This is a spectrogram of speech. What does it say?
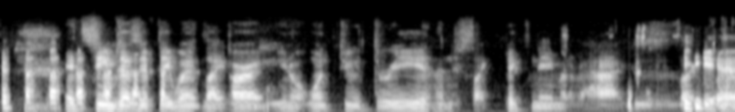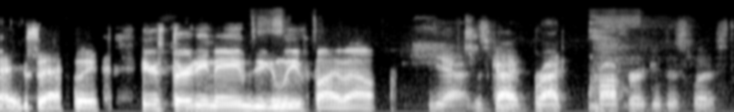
it seems as if they went like, all right, you know, one, two, three, and then just like pick the name out of a hat. Like, Yeah, exactly. Here's 30 names. You can leave five out. yeah. This guy Brad Crawford did this list.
